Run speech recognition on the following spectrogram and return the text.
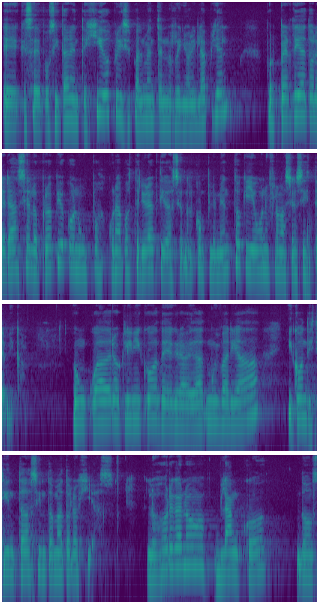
eh, que se depositan en tejidos, principalmente en el riñón y la piel, por pérdida de tolerancia a lo propio con, una posterior activación del complemento que lleva a una inflamación sistémica. Un cuadro clínico de gravedad muy variada y con distintas sintomatologías. Los órganos blancos, donde,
